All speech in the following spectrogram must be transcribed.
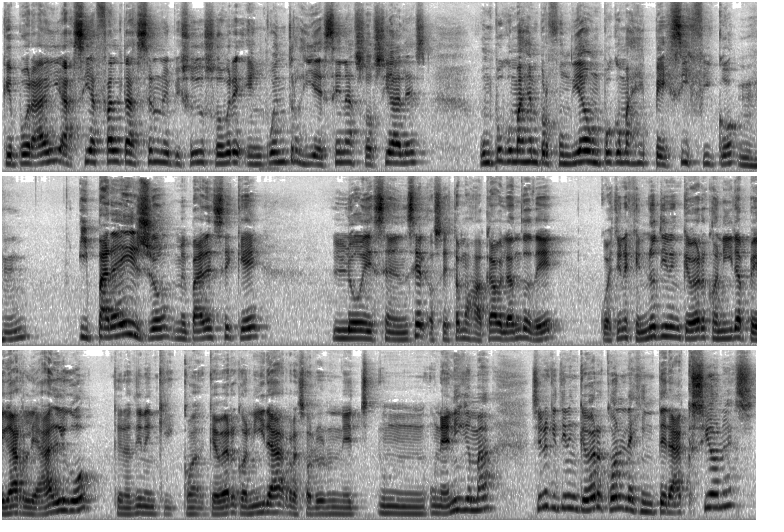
que por ahí hacía falta hacer un episodio sobre encuentros y escenas sociales un poco más en profundidad, un poco más específico. Y para ello me parece que lo esencial, o sea, estamos acá hablando de cuestiones que no tienen que ver con ir a pegarle a algo, que no tienen que, ver con ir a resolver un, hech- un- un enigma, sino que tienen que ver con las interacciones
